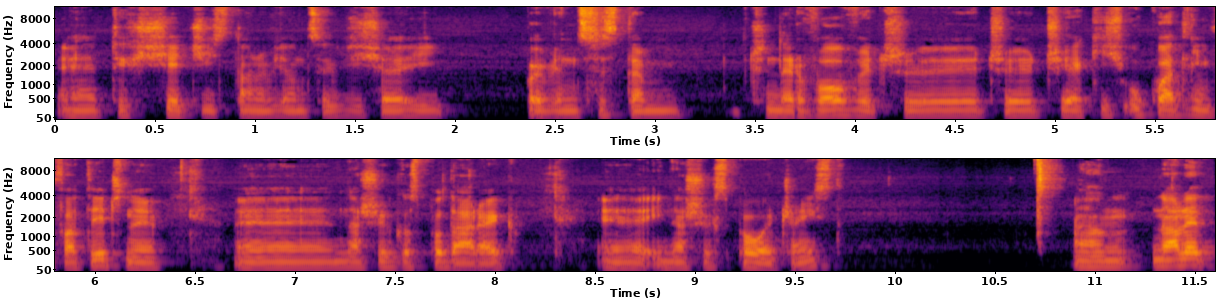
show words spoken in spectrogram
e, tych sieci stanowiących dzisiaj pewien system czy nerwowy, czy, czy, czy jakiś układ limfatyczny e, naszych gospodarek e, i naszych społeczeństw. No ale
